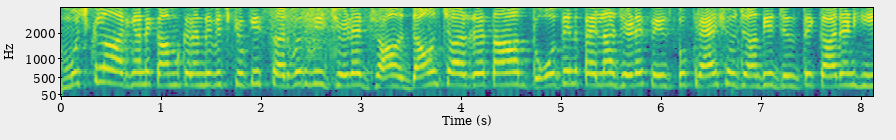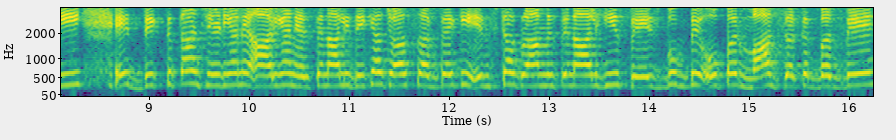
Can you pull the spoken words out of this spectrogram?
ਮੁਸ਼ਕਲਾਂ ਆ ਰਹੀਆਂ ਨੇ ਕੰਮ ਕਰਨ ਦੇ ਵਿੱਚ, ਕਿਉਂਕਿ ਸਰਵਰ ਵੀ ਜਿਹੜਾ ਡਾਊਨ ਚੱਲ ਰਿਹਾ, ਤਾਂ 2 ਦਿਨ ਪਹਿਲਾਂ ਜਿਹੜੇ ਫੇਸਬੁੱਕ ਕ੍ਰੈਸ਼ ਹੋ ਜਾਂਦੀ ਹੈ, ਜਿਸ ਦੇ ਕਾਰਨ ਹੀ ਇਹ ਦਿੱਕਤਾਂ ਜਿਹੜੀਆਂ ਨੇ ਆ ਰਹੀਆਂ ਨੇ। ਇਸ ਦੇ ਨਾਲ ਹੀ ਦੇਖਿਆ ਜਾ ਸਕਦਾ ਹੈ ਕਿ ਇੰਸਟਾਗ੍ਰam ਇਸ ਦੇ ਨਾਲ ਹੀ ਫੇਸਬੁੱਕ ਦੇ ਉੱਪਰ ਮਾਰਕ ਜ਼ਕਰਬਰਗ ਦੇ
